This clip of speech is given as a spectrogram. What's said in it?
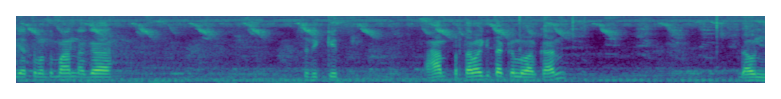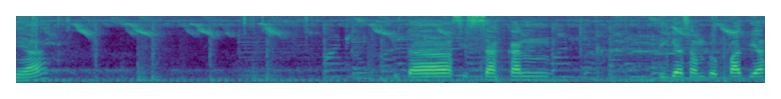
biar teman-teman agak sedikit paham. Pertama kita keluarkan daunnya kita sisakan 3 sampai 4 ya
